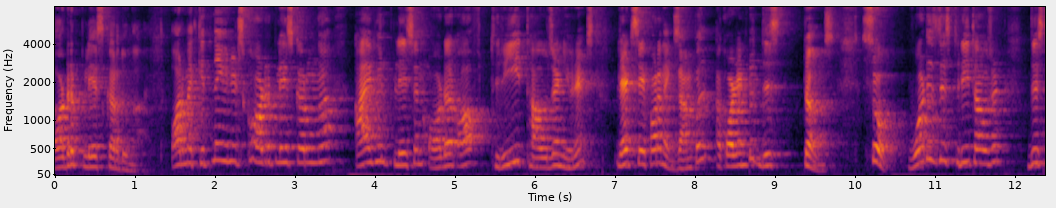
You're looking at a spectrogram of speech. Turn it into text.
ऑर्डर प्लेस कर दूँगा। और मैं कितने यूनिट्स को ऑर्डर प्लेस करूँगा? I will place an order of three thousand units let say for an example according to this terms. So, what is this 3000? This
